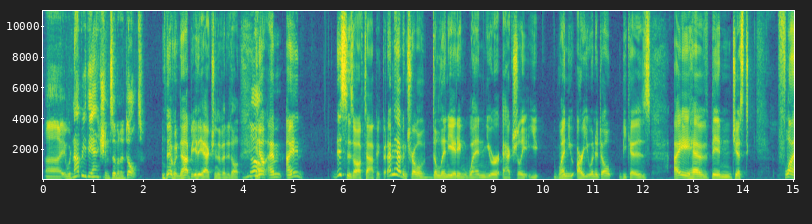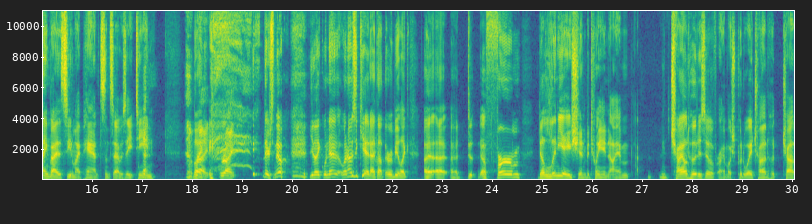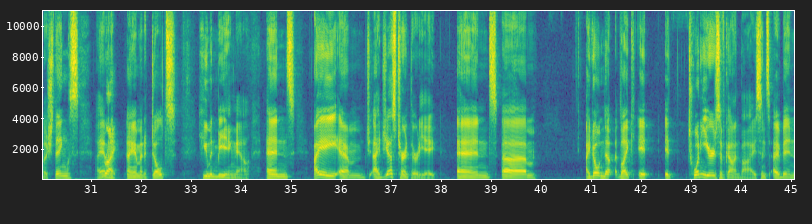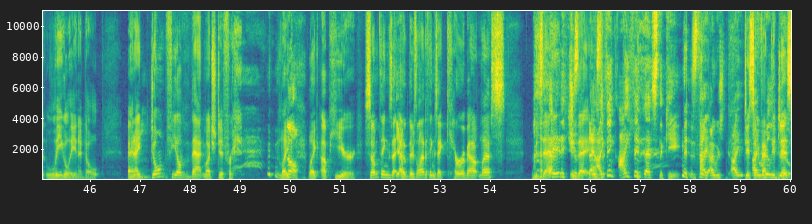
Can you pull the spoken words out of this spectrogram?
Uh, it would not be the actions of an adult. That would not be the action of an adult. No. You know, I'm I. This is off topic, but I'm having trouble delineating when you're actually you when you are you an adult because I have been just flying by the seat of my pants since I was 18. like right, right. there's no you know, like when I, when I was a kid, I thought there would be like a a, a, a firm delineation between I am childhood is over. I must put away childhood childish things. I am Right. an, I am an adult human being now, and I am I just turned 38, and um, I don't know like it it 20 years have gone by since I've been legally an adult and I don't feel that much different. like No. like up here. Some things I, Yeah. uh, there's a lot of things I care about less. Is that it? Is that Now, is, I think I think that's the key. Is the I, I was I I really do.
